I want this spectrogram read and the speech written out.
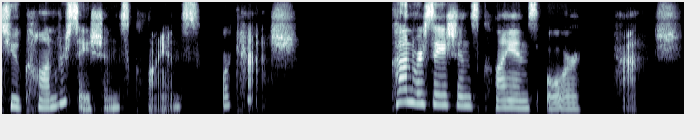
to conversations, clients, or cash? Conversations, clients, or cash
